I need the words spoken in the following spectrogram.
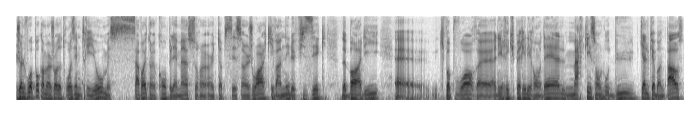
je le vois pas comme un joueur de troisième trio, mais ça va être un complément sur un, top 6. Un joueur qui va amener le physique, le body, euh, qui va pouvoir euh, aller récupérer les rondelles, marquer son lot de buts, quelques bonnes passes,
